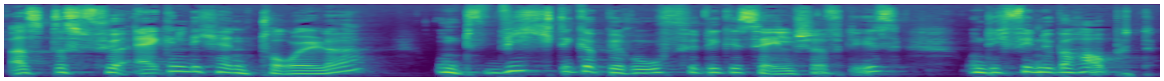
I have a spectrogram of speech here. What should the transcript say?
was das für eigentlich ein toller und wichtiger Beruf für die Gesellschaft ist. Und ich finde überhaupt,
